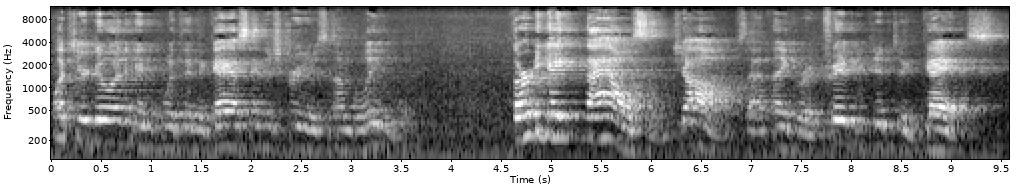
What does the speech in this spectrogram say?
What you're doing in, within the gas industry is unbelievable. 38,000 jobs, I think, are attributed to gas.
